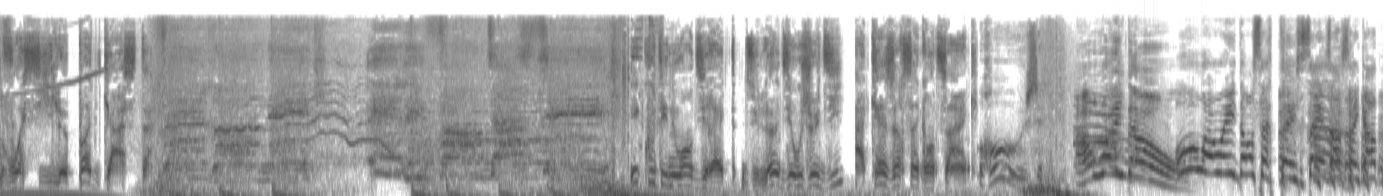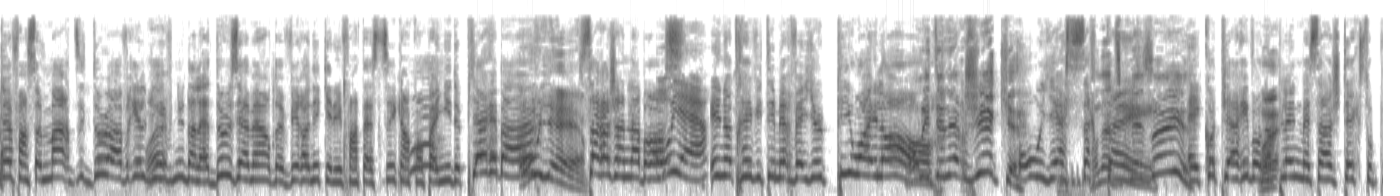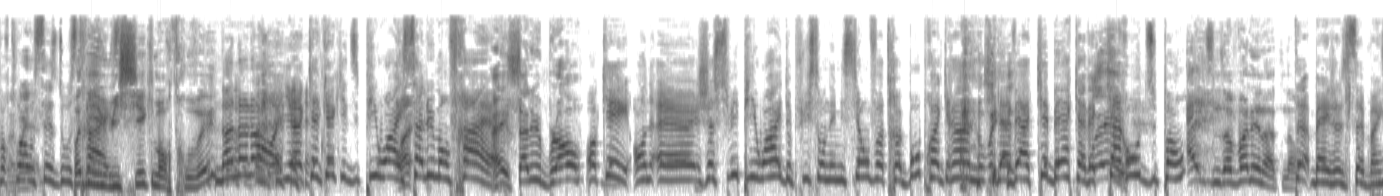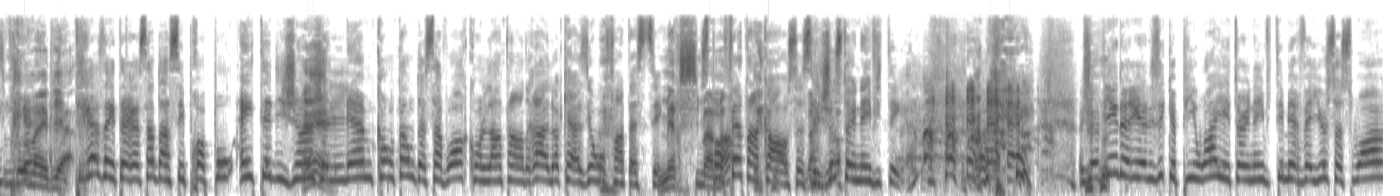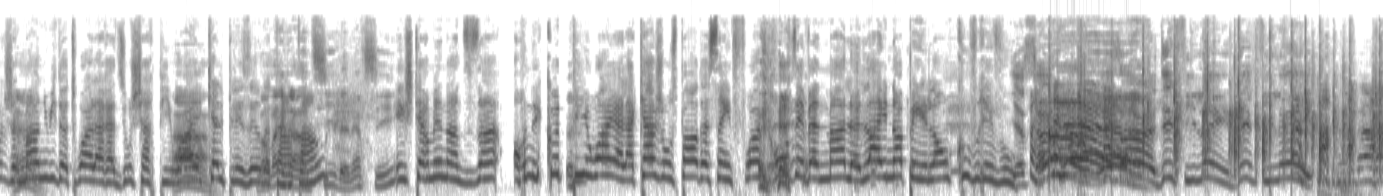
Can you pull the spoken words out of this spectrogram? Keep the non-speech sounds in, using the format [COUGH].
Voici le podcast. Écoutez-nous en direct du lundi au jeudi à 15h55. Rouge. Ah ouais donc! Oh, ouais, ouais, donc certains. 16h59 en ce mardi 2 avril. Bienvenue dans la deuxième heure de Véronique et les Fantastiques en compagnie de Pierre Hébert. Oh yeah! Sarah-Jeanne Labrosse. Oh yeah! Et notre invité merveilleux, P.Y. Law. On est énergique! Oh yes, certain. On a du plaisir. Écoute, Pierre-Yves, on a plein de messages textes pour toi au 6 12 Pas 13. des huissiers qui m'ont retrouvé. Non, non, non. Il y a [LAUGHS] quelqu'un qui dit P.Y. Salut mon frère. Hey, salut, bro! OK, on, euh, je suis PY depuis son émission Votre beau programme [LAUGHS] qu'il avait à Québec avec Oui. Caro Dupont. Hey, tu nous as volé notre nom. Ben, je le sais bien. Tu me dois 20 piastres. très intéressant dans ses propos, intelligent, Hein? je l'aime, contente de savoir qu'on l'entendra à l'occasion au [LAUGHS] Fantastique. Merci, C'est maman. pas fait encore, ça, c'est [LAUGHS] juste un invité. hein? Je viens de réaliser que PY est un invité merveilleux ce soir. Je Hein? m'ennuie de toi à la radio, cher PY. Ah, Quel plaisir de t'entendre. ben merci. Et je termine en disant, on écoute PY à la cage au sport de Sainte-Foy. Gros événement, le line-up est long, couvrez-vous. Yes, sir! Défilé, défilé!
